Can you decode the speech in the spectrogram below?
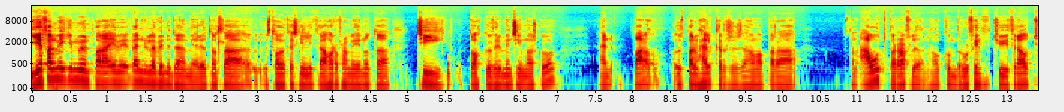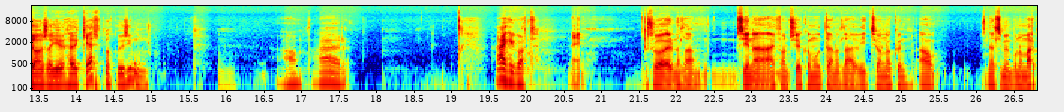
Ég fann mikið mun bara yfir venjulega vinnundöða mér. Auðvitað alltaf, þú þá við kannski líka að horfa fram í að nota T-dokku fyrir minn síma sko, en bara, bara um helgar þess að hann var bara hann átt bara rafleðun, hann kom bara úr 50 í 30 þess að ég hefði gert nokkuð í símanum sko. Já, það er það er ekki gott. Nei Svo er náttúrulega síðan að iPhone 7 kom út að náttúrulega vítjónokun á snell sem er búin að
